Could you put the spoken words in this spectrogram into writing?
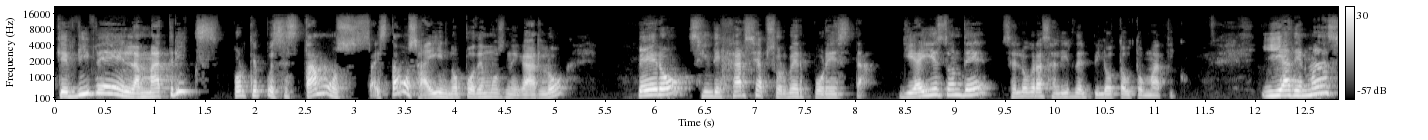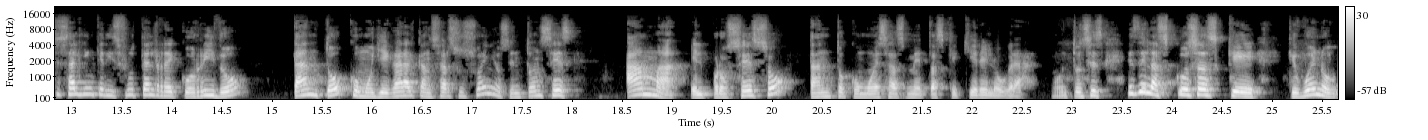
que vive en la Matrix, porque pues estamos, estamos ahí, no podemos negarlo, pero sin dejarse absorber por esta. Y ahí es donde se logra salir del piloto automático. Y además es alguien que disfruta el recorrido tanto como llegar a alcanzar sus sueños. Entonces, ama el proceso tanto como esas metas que quiere lograr. Entonces, es de las cosas que, que, bueno,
